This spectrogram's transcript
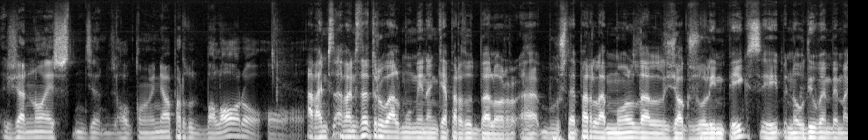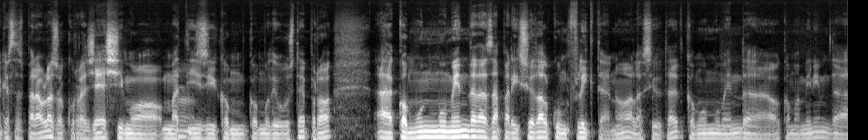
ja no és, ja, a mínim ha perdut valor o, o... Abans, abans de trobar el moment en què ha perdut valor, eh, vostè parla molt dels Jocs Olímpics, i no ho diu ben bé amb aquestes paraules, o corregeixi'm o matisi mm. com, com ho diu vostè, però eh, com un moment de desaparició del conflicte no, a la ciutat, com un moment de, o com a mínim de,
